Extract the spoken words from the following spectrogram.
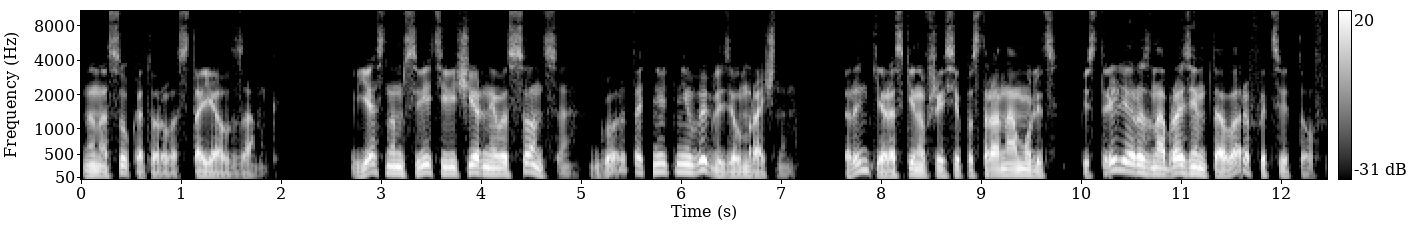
на носу которого стоял замок. В ясном свете вечернего солнца город отнюдь не выглядел мрачным. Рынки, раскинувшиеся по сторонам улиц, пестрели разнообразием товаров и цветов.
